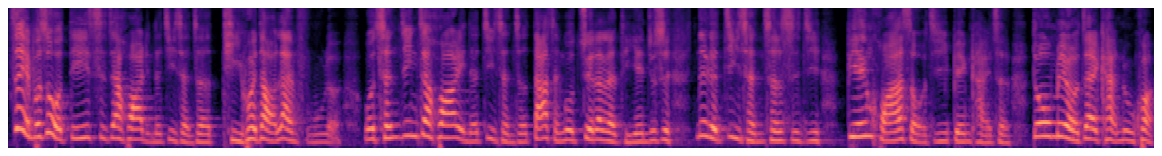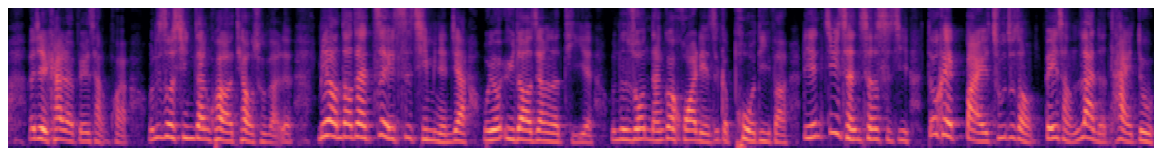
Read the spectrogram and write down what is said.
这也不是我第一次在花莲的计程车体会到烂服务了。我曾经在花莲的计程车搭乘过最烂的体验，就是那个计程车司机边划手机边开车，都没有在看路况，而且开得非常快。我那时候心脏快要跳出来了。没想到在这一次清明年假，我又遇到这样的体验。我只能说，难怪花莲这个破地方，连计程车司机都可以摆出这种非常烂的态度，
